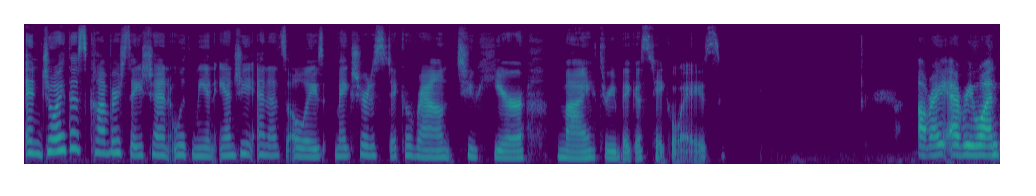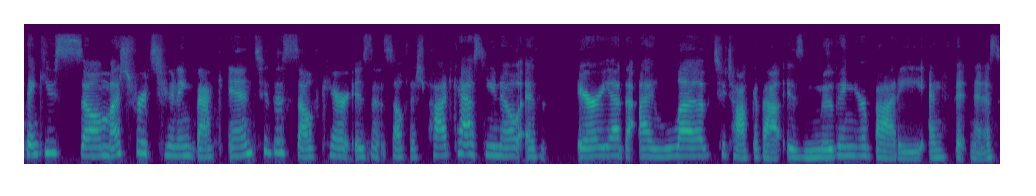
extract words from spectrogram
enjoy this conversation with me and Angie. And as always, make sure to stick around to hear my three biggest takeaways. All right, everyone. Thank you so much for tuning back into the Self Care Isn't Selfish podcast. You know, an area that I love to talk about is moving your body and fitness.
